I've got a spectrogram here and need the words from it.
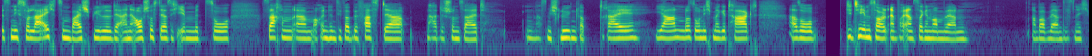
ist nicht so leicht. Zum Beispiel der eine Ausschuss, der sich eben mit so Sachen ähm, auch intensiver befasst, der hatte schon seit, lass mich lügen, glaube drei Jahren oder so nicht mehr getagt. Also die Themen sollen einfach ernster genommen werden, aber werden sie es nicht.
